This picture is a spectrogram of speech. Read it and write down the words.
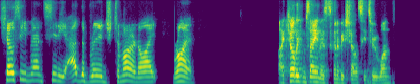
Chelsea, Man City at the bridge tomorrow night. Ryan, I cannot believe I'm saying this. It's going to be Chelsea 2 1.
